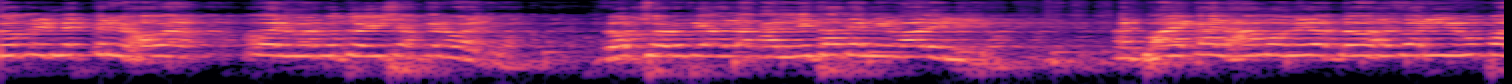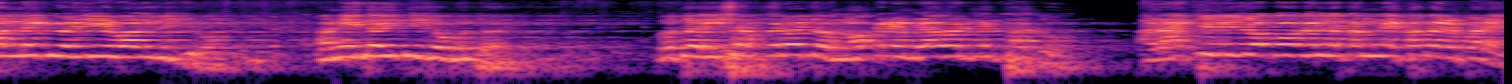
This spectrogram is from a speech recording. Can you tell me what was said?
નોકરી નથી કરવી. હવે હવે મારે બધો હિસાબ કરવા જો દોઢસો રૂપિયા ઓલા કાલ લીધા હતા વાળી લીધો. અને ભાઈ કાલ હામો મળ્યો, દસ હજાર એ ઉપર લઈ ગયો એ વાળી લીધો. અને દઈ દીધો બધો બધો હિસાબ કર્યો છો નોકરી રહેવા જ નથી થતું. રાખી લીજો કોક એટલે તમને ખબર પડે.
